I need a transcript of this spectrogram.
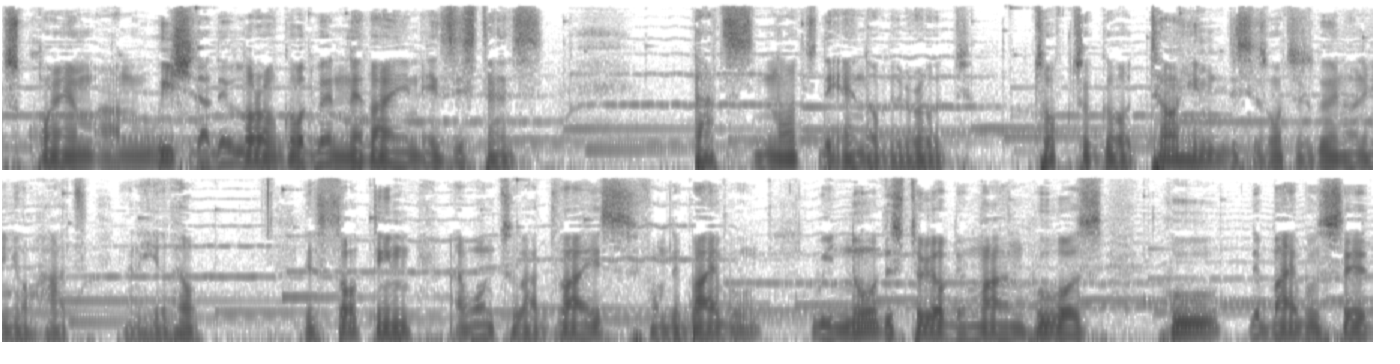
squirm and wish that the law of God were never in existence, that's not the end of the road. Talk to God. Tell Him this is what is going on in your heart, and He'll help. The third thing I want to advise from the Bible, we know the story of the man who was, who the Bible said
